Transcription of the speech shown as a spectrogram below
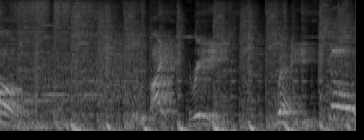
KO! Fight three. Ready, go!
